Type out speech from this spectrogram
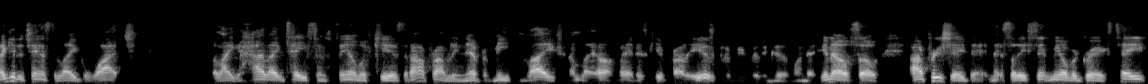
I get a chance to like watch like highlight tapes and film of kids that I'll probably never meet in life. And I'm like, oh man, this kid probably is to be really good one day, you know? So I appreciate that. And so they sent me over Greg's tape.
